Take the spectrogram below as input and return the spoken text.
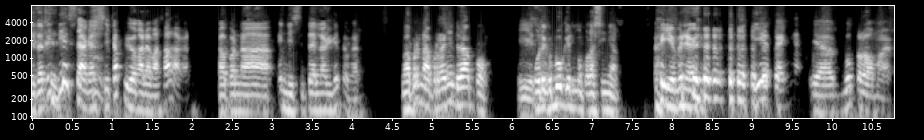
Ya tapi dia secara sikap juga nggak ada masalah kan? Nggak pernah indisipliner gitu kan? Nggak pernah pernahnya dirampok. iya. Mau digebukin mau kolasinya. iya benar iya kayaknya ya gue kalau sama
